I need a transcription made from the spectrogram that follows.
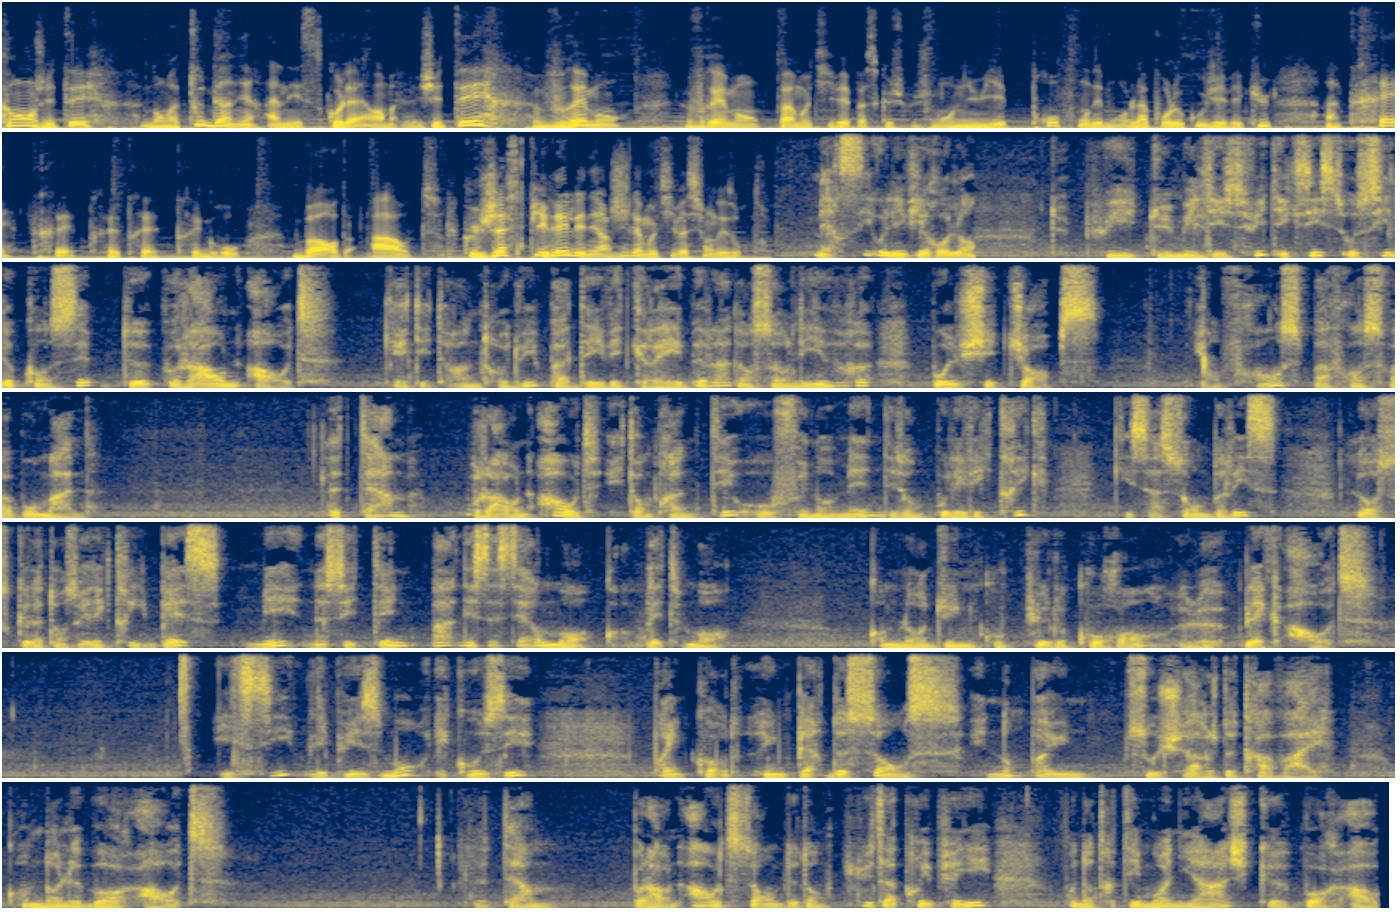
Quand j'étais dans ma toute dernière année scolaire, j'étais vraiment vraiment pas motivé parce que je, m'ennuyais profondément. Là, pour le coup, j'ai vécu un très, très, très, très, très gros board out que j'aspirais l'énergie, la motivation des autres. Merci Olivier Roland. Depuis 2018 existe aussi le concept de brown out qui a été introduit par David Graeber dans son livre Bullshit Jobs et en France par François Baumann. Le terme brown out est emprunté au phénomène des ampoules électriques qui s'assombrissent lorsque la tension électrique baisse mais ne s'éteignent pas nécessairement complètement, comme lors d'une coupure de courant, le blackout. Ici, l'épuisement est causé par une, perte de sens et non pas une sous-charge de travail, comme dans le bore-out. Le terme Brown Out semble donc plus approprié pour notre témoignage que pour Out.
